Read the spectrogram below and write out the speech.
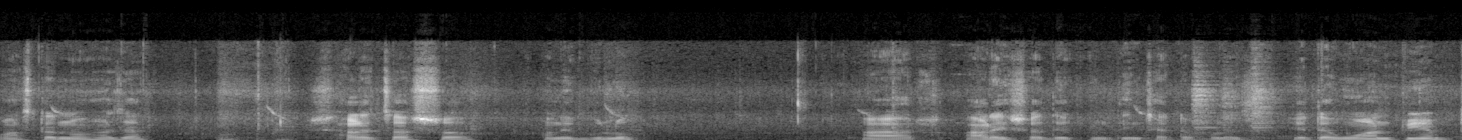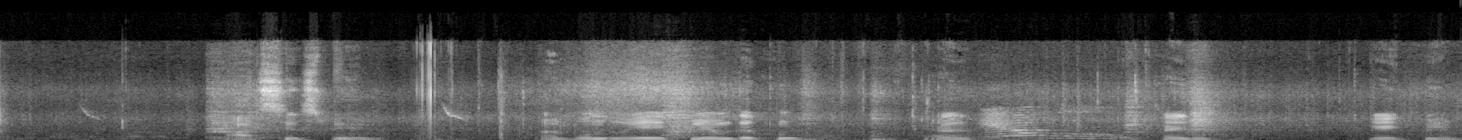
পাঁচটা ন হাজার, সাড়ে চারশো অনেকগুলো, আর আড়াইশো দেখুন, তিন চারটা পড়েছে, এটা ওয়ান পিএম আর সিক্স পিএম আর বন্ধু এইট পিএম দেখুন হ্যাঁ এই দেখুন এইট পিএম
